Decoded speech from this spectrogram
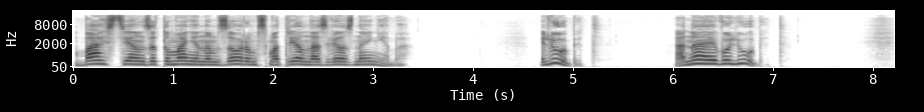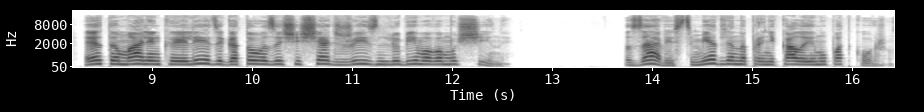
Бастиан затуманенным взором смотрел на звездное небо. Любит. Она его любит. Эта маленькая леди готова защищать жизнь любимого мужчины. Зависть медленно проникала ему под кожу.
